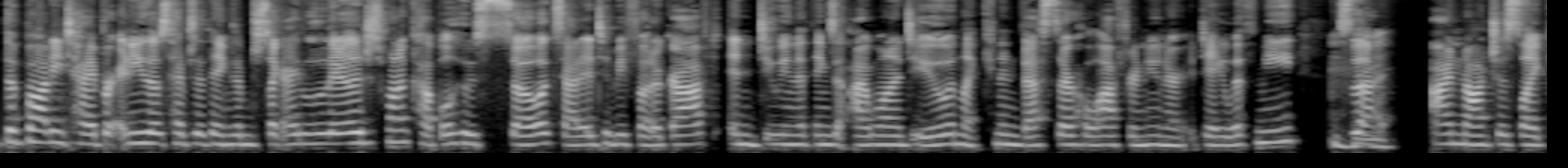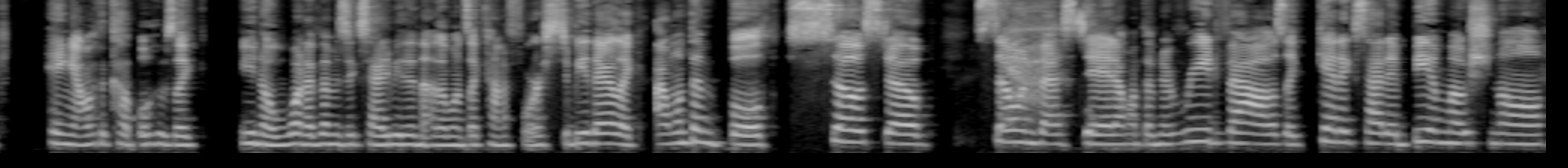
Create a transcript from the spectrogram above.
the body type or any of those types of things. I'm just like, I literally just want a couple who's so excited to be photographed and doing the things that I want to do and like can invest their whole afternoon or a day with me mm-hmm. so that mm-hmm. I'm not just like hanging out with a couple who's like, you know, one of them is excited to be there and the other one's like kind of forced to be there. Like I want them both so stoked so invested. I want them to read vows, like get excited, be emotional.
